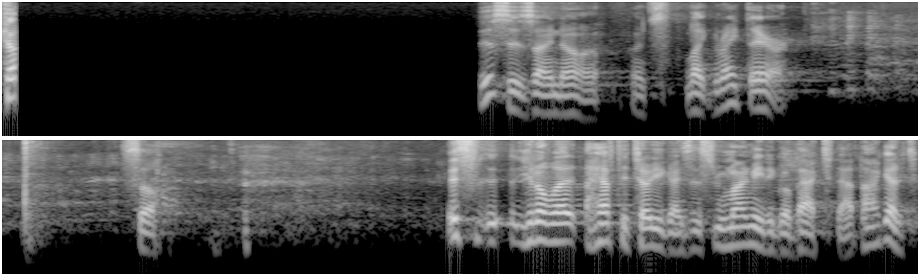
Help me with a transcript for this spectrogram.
comes. This is, I know, it's like right there. So, it's, you know what? I have to tell you guys, this remind me to go back to that, but I got to.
